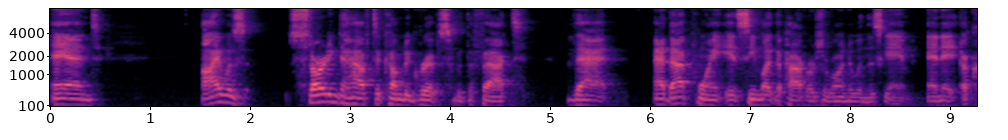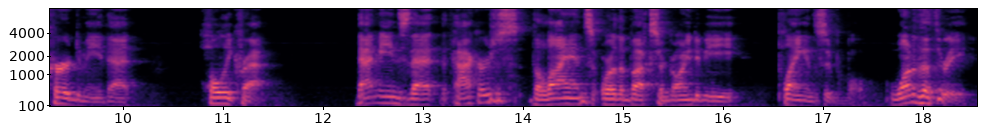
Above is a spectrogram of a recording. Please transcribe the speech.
and I was starting to have to come to grips with the fact that at that point it seemed like the Packers were going to win this game. And it occurred to me that holy crap. That means that the Packers, the Lions, or the Bucks are going to be playing in the Super Bowl. One of the three.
